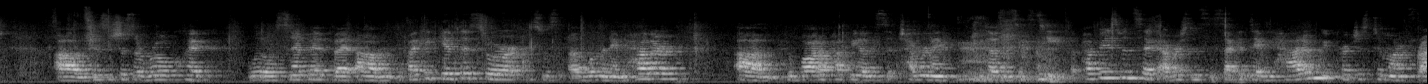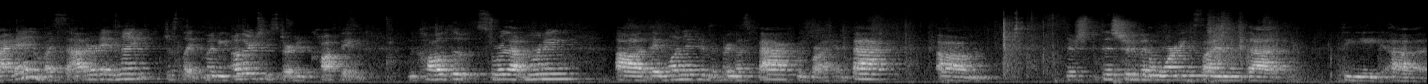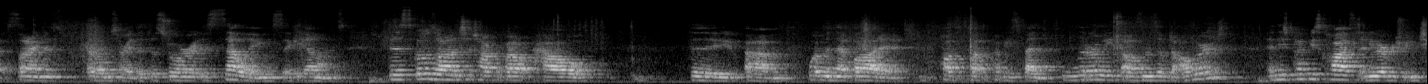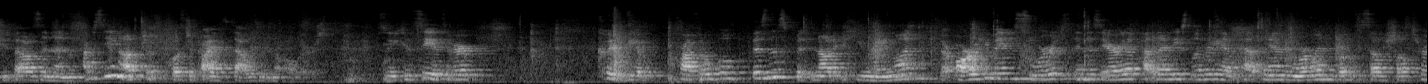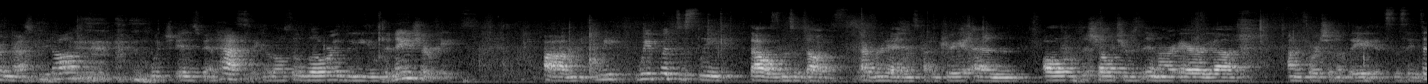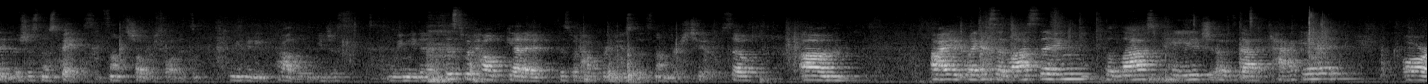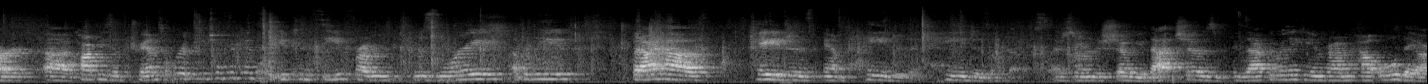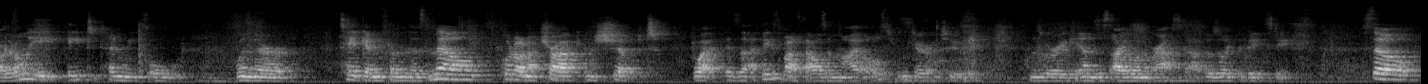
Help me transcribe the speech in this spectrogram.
Um, this is just a real quick little snippet, but um, if I could give this store, this was a woman named Heather um, who bought a puppy on September 9, 2016. The puppy has been sick ever since the second day we had him. We purchased him on a Friday, and by Saturday night, just like many others, he started coughing. We called the store that morning. Uh, they wanted him to bring us back. We brought him back. Um, this should have been a warning sign that the uh, sign is, or I'm sorry, that the store is selling sick animals. This goes on to talk about how the um, woman that bought it, the puppy, spent literally thousands of dollars. And these puppies cost anywhere between two thousand and I've seen up to close to five thousand dollars. So you can see it's a very could be a profitable business, but not a humane one. There are humane stores in this area, Petland East Liberty and Petland Norland, both sell shelter and rescue dogs, which is fantastic. It also lower the euthanasia rates. Um, we, we put to sleep thousands of dogs every day in this country, and all of the shelters in our area, unfortunately, it's the same thing. There's just no space. It's not the shelter's fault. It's a community problem. We just we need it. This would help get it. This would help reduce those numbers too. So, um, I like I said, last thing, the last page of that packet are uh, copies of transport certificates that you can see from Missouri, I believe. But I have pages and pages and pages of those. I just wanted to show you, that shows exactly where they came from, how old they are. They're only eight, eight to 10 weeks old when they're taken from this mill, put on a truck and shipped, what is it, I think it's about a thousand miles from here to Missouri, Kansas, Iowa, Nebraska. Those are like the big states. So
